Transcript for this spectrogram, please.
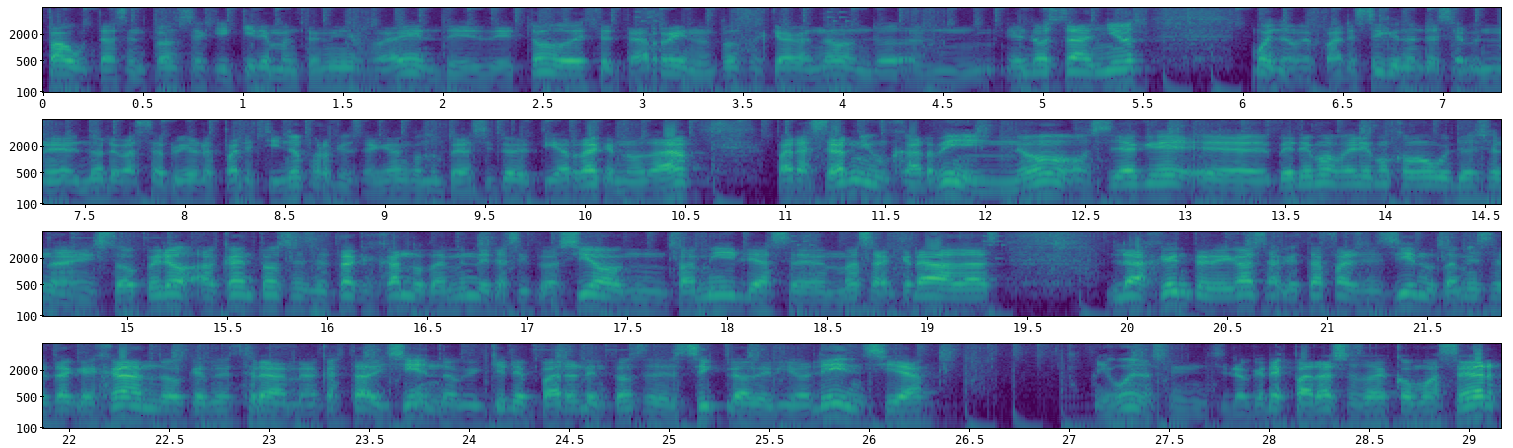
pautas entonces que quiere mantener Israel de, todo este terreno, entonces que ha ganado en los años, bueno, me parece que no le, va a servir a los palestinos porque se quedan con un pedacito de tierra que no da para hacer ni un jardín, ¿no? O sea que eh, veremos, veremos cómo evoluciona eso. Pero acá entonces se está quejando también de la situación, familias eh, masacradas, la gente de Gaza que está falleciendo también se está quejando, que nuestra, acá está diciendo que quiere parar entonces el ciclo de violencia. Y bueno, si, lo querés parar, ya sabes cómo hacer.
